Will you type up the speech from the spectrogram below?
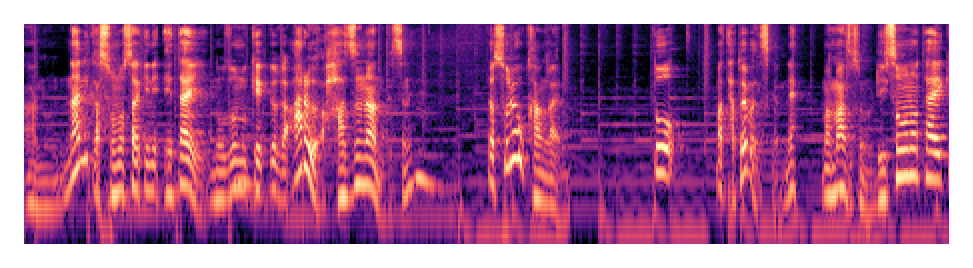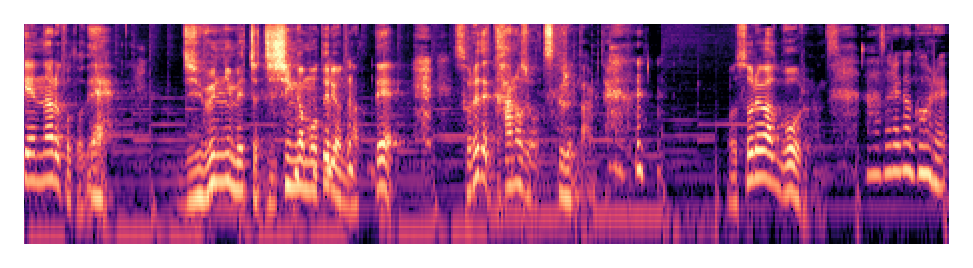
あの何かその先に得たい望む結果があるはずなんですね。だからそれを考える。と、まあ、例えばですけどね、まあ、まずその理想の体験になることで自分にめっちゃ自信が持てるようになって それで彼女を作るんだみたいな。それはゴールなんですあそれがゴール。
